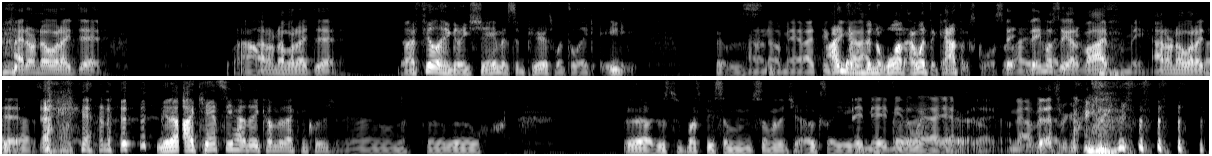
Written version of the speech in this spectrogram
I don't know what I did. Wow. I don't know what I did. I feel like like Seamus and Pierce went to like 80. It was I don't know, man. I think I've never got- been to one. I went to Catholic school, so They, I, they must I, have got a vibe from me. I don't know what I I did. You know, I can't see how they come to that conclusion. Yeah, I don't know. I don't know. Yeah, this must be some some of the jokes that you. they made me the way I am today. No, but yeah. that's regardless.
